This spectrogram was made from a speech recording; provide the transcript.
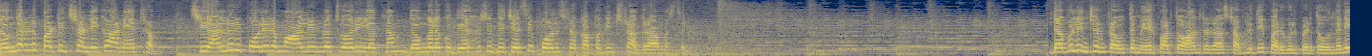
దొంగలను పట్టించిన నిఘా నేత్రం. శ్రీ అల్లూరి పోలేరమ్మ ఆలయంలో చోరీ యత్నం దొంగలకు దేహశుద్ధి చేసి పోలీసులకు అప్పగించిన గ్రామస్తులు. డబుల్ ఇంజన్ ప్రభుత్వం ఏర్పాటుతో ఆంధ్ర రాష్ట్ర అభివృద్ధి పరుగులు పెడుతూ ఉందని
